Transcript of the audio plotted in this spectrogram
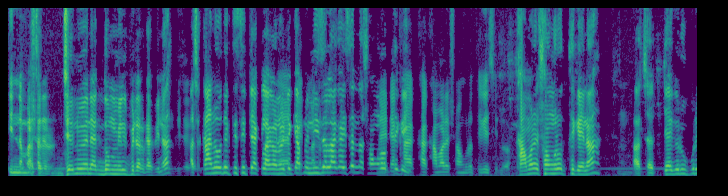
তিন নাম্বার সারের জেনুইন একদম না? আচ্ছা কানেও দেখতেছি ট্যাগ লাগানো হ্যাঁ, এটা কি আপনি নিজে লাগাইছেন না সংগ্রহ থেকে খামারের সংগ্রহ থেকে ছিল। খামারের সংগ্রহ থেকে না? আচ্ছা ট্যাগের উপরে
